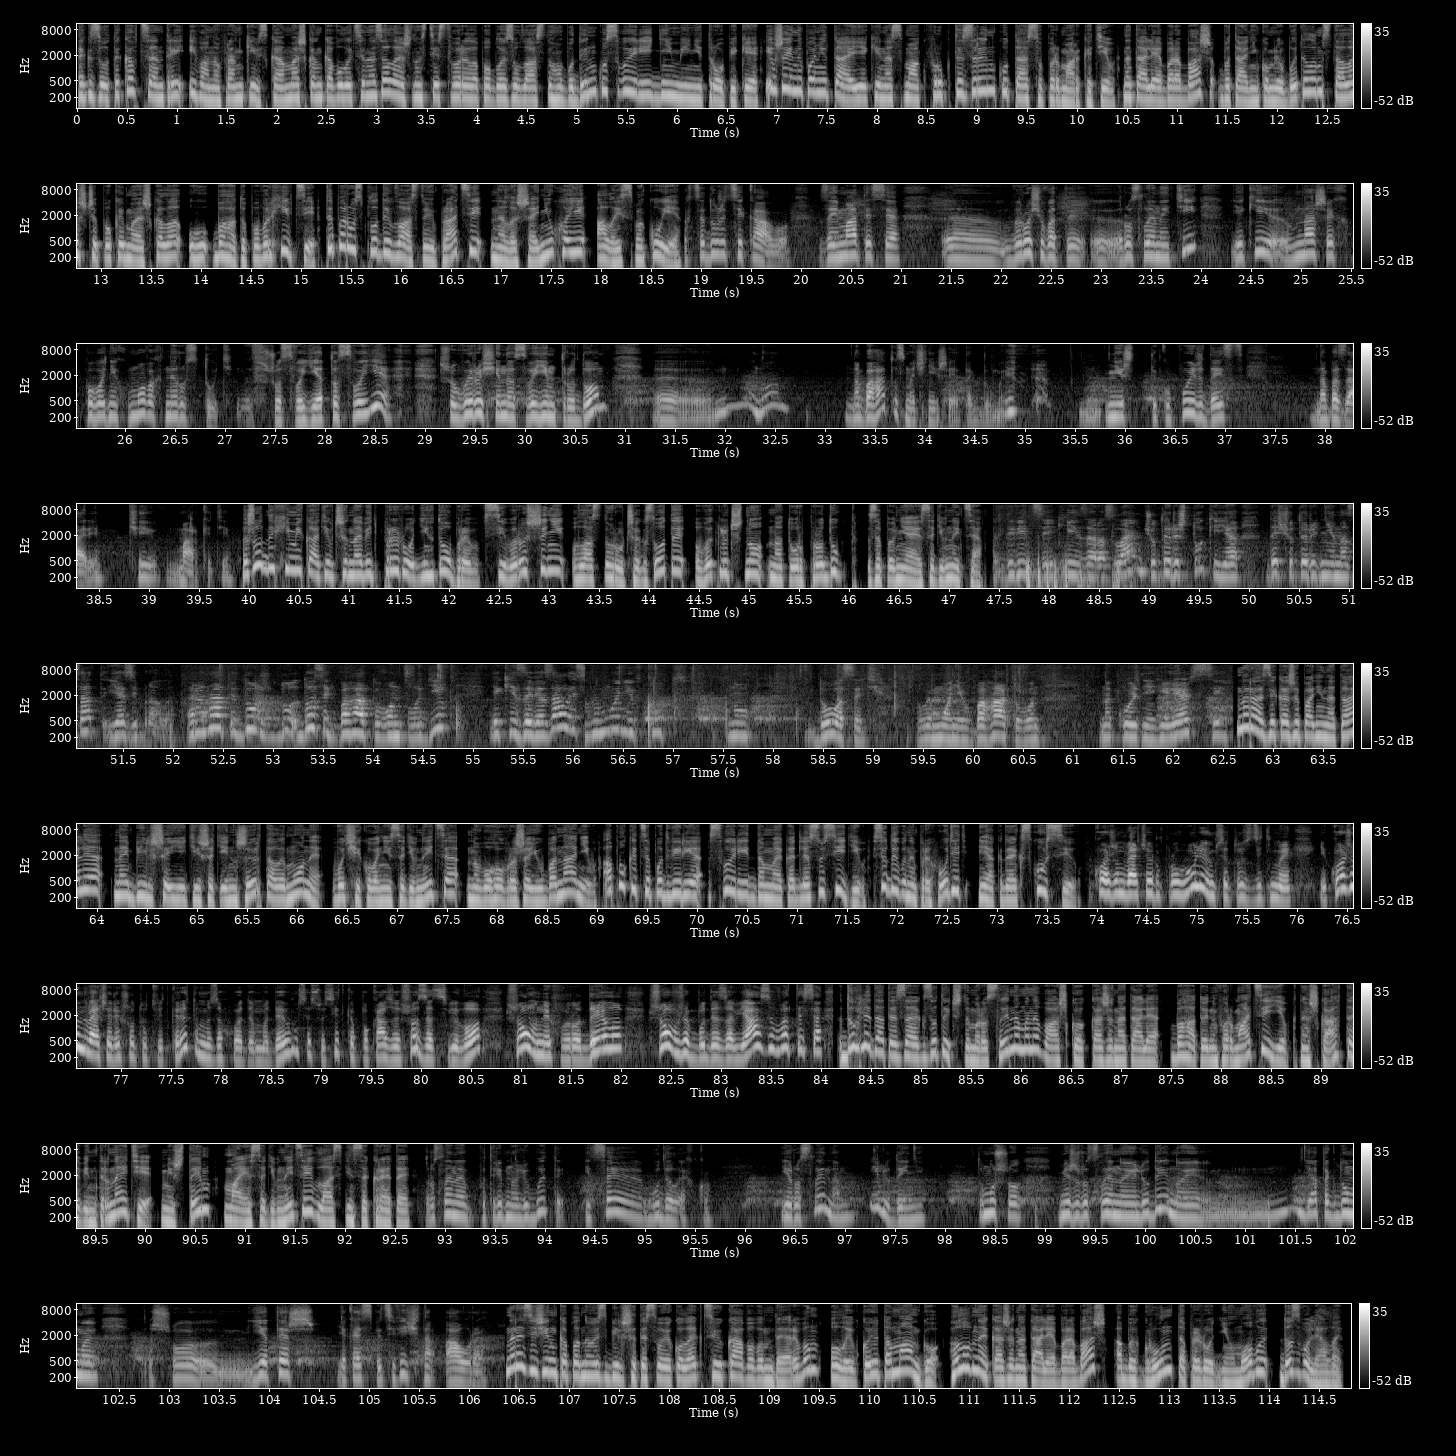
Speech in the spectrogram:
Екзотика в центрі Івано-Франківська. Мешканка вулиці Незалежності створила поблизу власного будинку своєрідні міні-тропіки і вже й не пам'ятає, які на смак фрукти з ринку та супермаркетів. Наталія Барабаш ботаніком-любителем стала ще поки мешкала у багатоповерхівці. Тепер ось плоди власної праці не лише нюхає, але й смакує. Це дуже цікаво займатися, вирощувати е, рослини ті, які в наших погодних умовах не ростуть. Що своє, то своє, що вирощено своїм трудом, е, ну, набагато смачніше, я так думаю, ніж ти купуєш десь на базарі чи в маркеті. Жодних хімікатів чи навіть природних добрив. Всі вирощені власноруч екзоти, виключно натурпродукт, запевняє садівниця. Дивіться, який зараз лайм. Чотири штуки. Я десь чотири дні назад я зібрала. Гранати до- досить багато вон плодів, які зав'язались. Лимонів тут ну досить лимонів багато. Вон на кожній гілячці. Наразі каже пані Наталія, найбільше її тішать інжир та лимони в очікуванні садівниця нового врожаю бананів. А поки це подвір'я своєрідна мека для сусідів. Сюди вони приходять як на екскурсію. Кожен вечір прогулюємося тут з дітьми, і кожен вечір, якщо тут відкрито, ми заходимо, дивимося, сусідка показує, що зацвіло, що у них вродило, що вже буде зав'язуватися. Доглядати за екзотичними рослинами неважко, каже Наталя. Багато інформації є в книжках та в інтернеті. Між тим має садівниця і власні секрети. Рослини потрібно любити, і це буде легко. І рослинам, і людині. Тому що між рослиною і людиною, я так думаю, що є теж якась специфічна аура. Наразі жінка планує збільшити свою колекцію кавовим деревом, оливкою та манго. Головне каже Наталія Барабаш, аби ґрунт та природні умови дозволяли.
